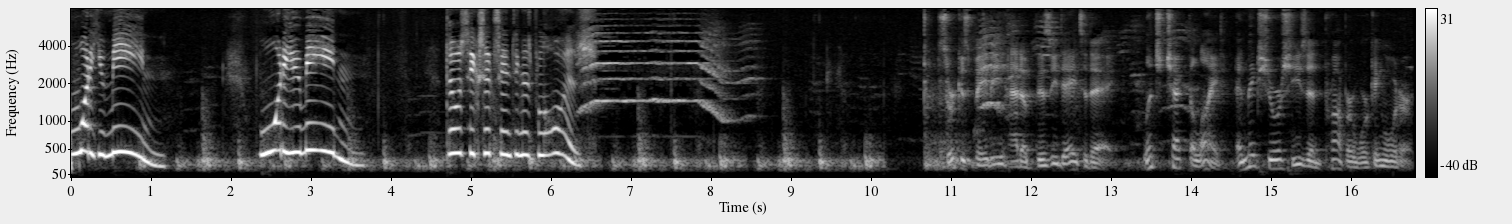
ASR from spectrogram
What do you mean? What do you mean? That was the exact same thing as Ballora's. Circus Baby had a busy day today. Let's check the light and make sure she's in proper working order.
